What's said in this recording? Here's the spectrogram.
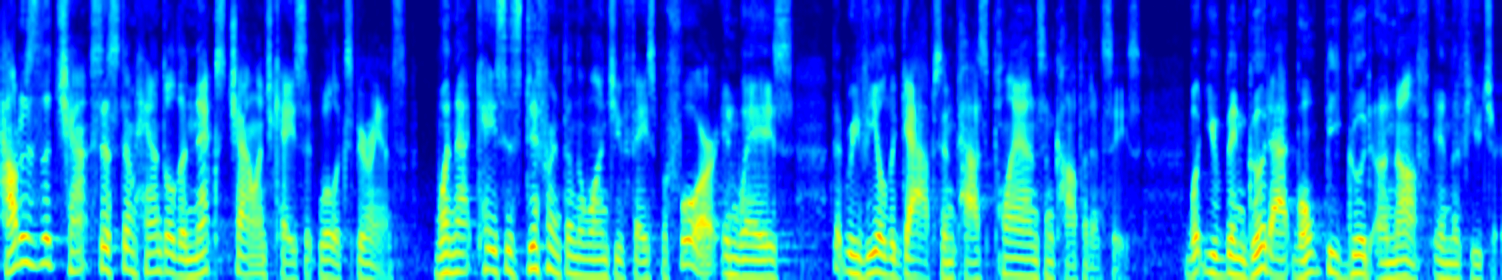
How does the system handle the next challenge case it will experience when that case is different than the ones you've faced before in ways that reveal the gaps in past plans and competencies? What you've been good at won't be good enough in the future.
